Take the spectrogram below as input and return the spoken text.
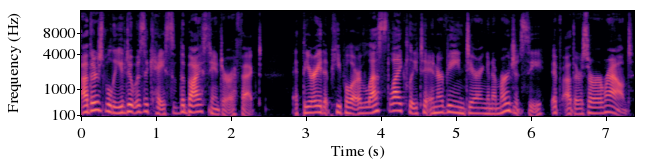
Others believed it was a case of the bystander effect, a theory that people are less likely to intervene during an emergency if others are around.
